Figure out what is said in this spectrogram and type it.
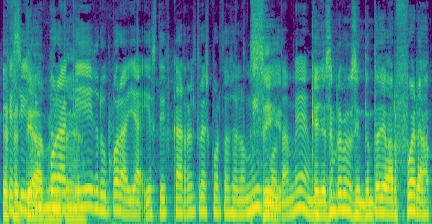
que si Gru por aquí, Gru por allá. Y Steve Carrell tres cuartos de lo mismo Sí, también. Que yo siempre me los intento llevar fuera,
